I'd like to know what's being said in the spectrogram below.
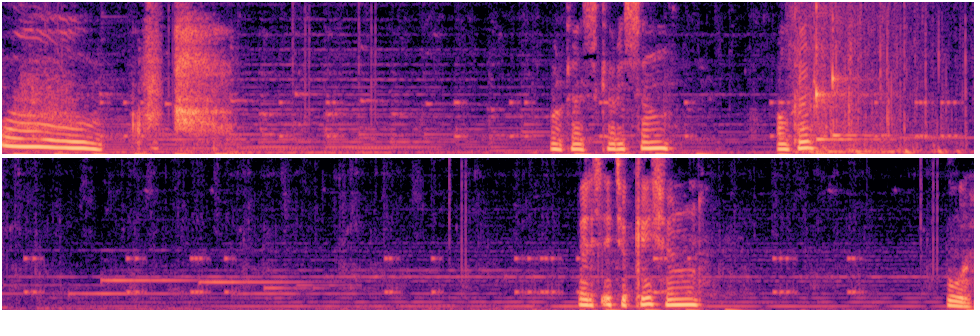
Ooh. Forecast Garrison. Conquer. Where is education? Cool.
